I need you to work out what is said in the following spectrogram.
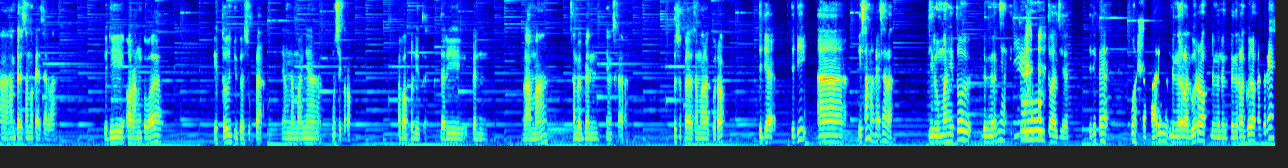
ah, hampir sama kayak Sela. Jadi orang tua itu juga suka yang namanya musik rock. Apa pun itu dari band lama sampai band yang sekarang. Itu suka sama lagu rock. Jadi ya jadi ah, ya sama kayak Sela di rumah itu dengernya itu itu aja. Jadi kayak wah setiap hari denger lagu rock denger denger lagu rock. Akhirnya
